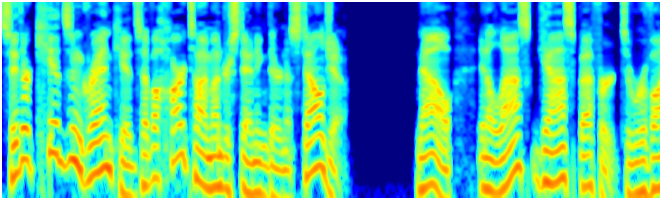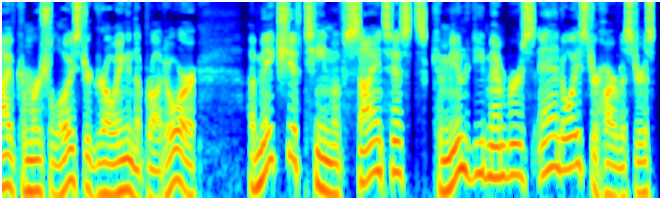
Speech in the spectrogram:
say their kids and grandkids have a hard time understanding their nostalgia. Now, in a last gasp effort to revive commercial oyster growing in the Bras a makeshift team of scientists, community members, and oyster harvesters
